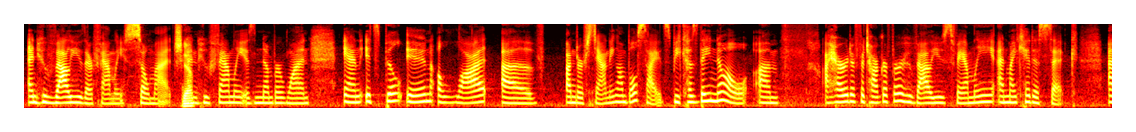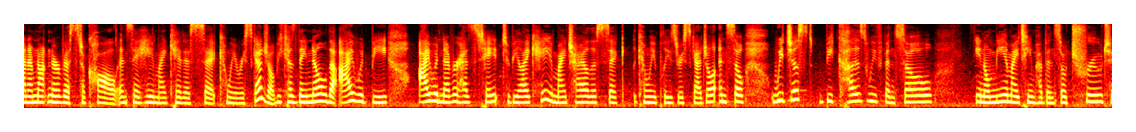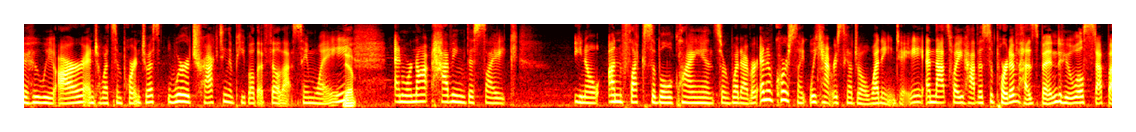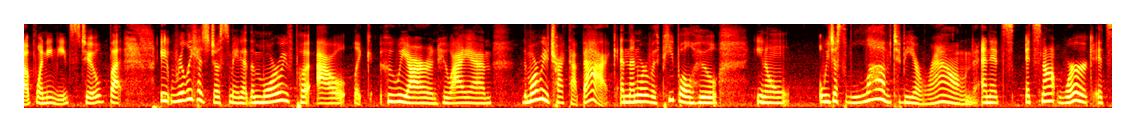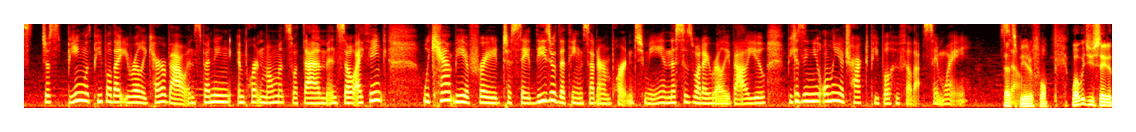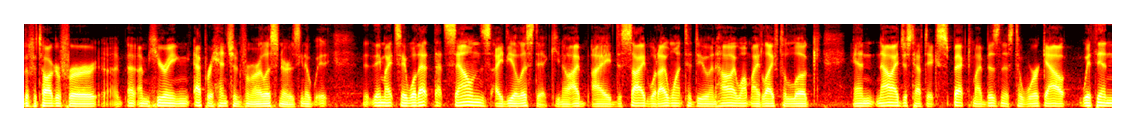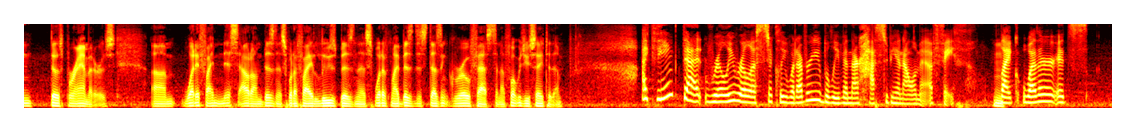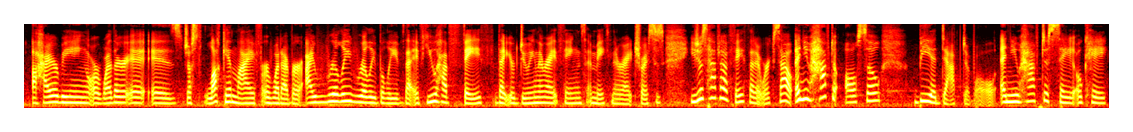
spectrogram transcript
and who value their family so much and who family is number one. And it's built in a lot of understanding on both sides because they know um, I hired a photographer who values family and my kid is sick. And I'm not nervous to call and say, hey, my kid is sick. Can we reschedule? Because they know that I would be, I would never hesitate to be like, hey, my child is sick. Can we please reschedule? And so we just, because we've been so, you know, me and my team have been so true to who we are and to what's important to us, we're attracting the people that feel that same way. Yep. And we're not having this like, you know, unflexible clients or whatever. And of course, like we can't reschedule a wedding day. And that's why you have a supportive husband who will step up when he needs to. But it really has just made it the more we've put out like who we are and who I am, the more we attract that back. And then we're with people who, you know, we just love to be around and it's it's not work it's just being with people that you really care about and spending important moments with them and so i think we can't be afraid to say these are the things that are important to me and this is what i really value because then you only attract people who feel that same way That's So- beautiful. What would you say to the photographer? I, I'm hearing apprehension from our listeners. You know, it, they might say, "Well, that that sounds idealistic." You know, I I decide what I want to do and how I want my life to look, and now I just have to expect my business to work out within those parameters. Um, what if I miss out on business? What if I lose business? What if my business doesn't grow fast enough? What would you say to them? I think that really realistically, whatever you believe in, there has to be an element of faith. Like whether it's a higher being or whether it is just luck in life or whatever, I really, really believe that if you have faith that you're doing the right things and making the right choices, you just have to have faith that it works out. And you have to also be adaptable and you have to say, okay,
